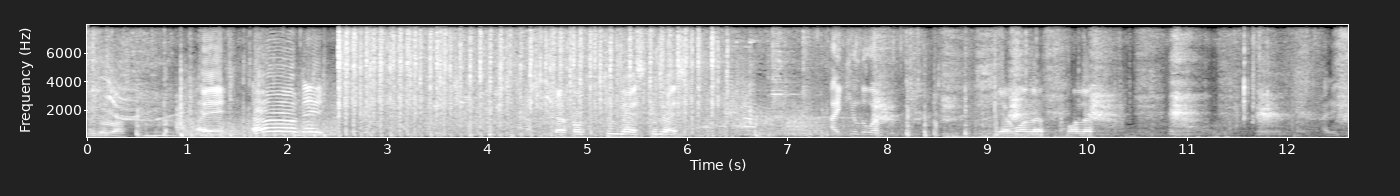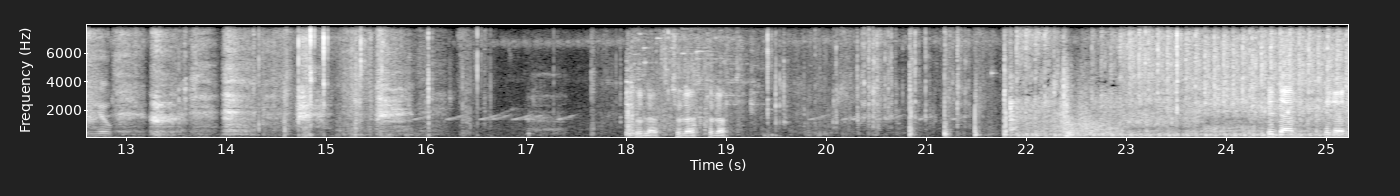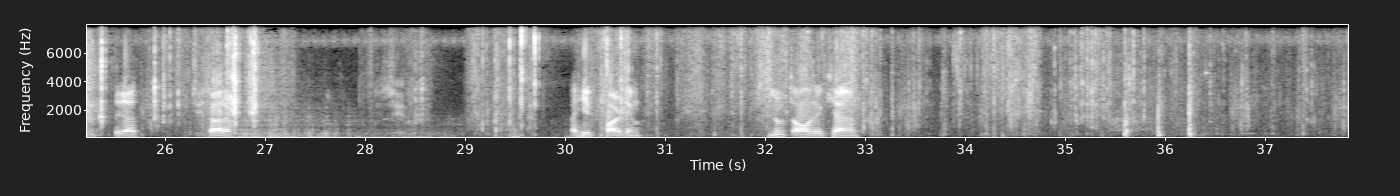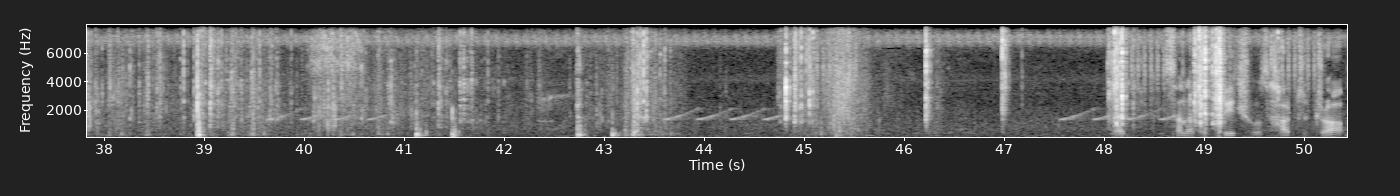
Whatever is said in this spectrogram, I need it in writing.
We go wrong. I ain't. Oh, Nate! Careful. Two guys, two guys. I killed one. Yeah, one left, one left. To. Two left, two left, two left. Hit them, hit that, hit that. Got him. GG. I hip fired him. Loot all you can. That son of a bitch was hard to drop.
